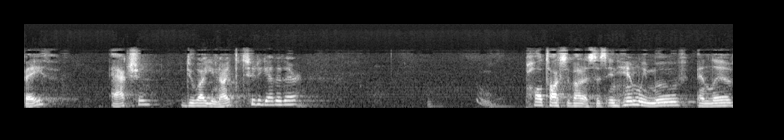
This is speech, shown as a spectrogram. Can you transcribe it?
faith, action? Do I unite the two together there? Paul talks about it, says, In him we move and live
